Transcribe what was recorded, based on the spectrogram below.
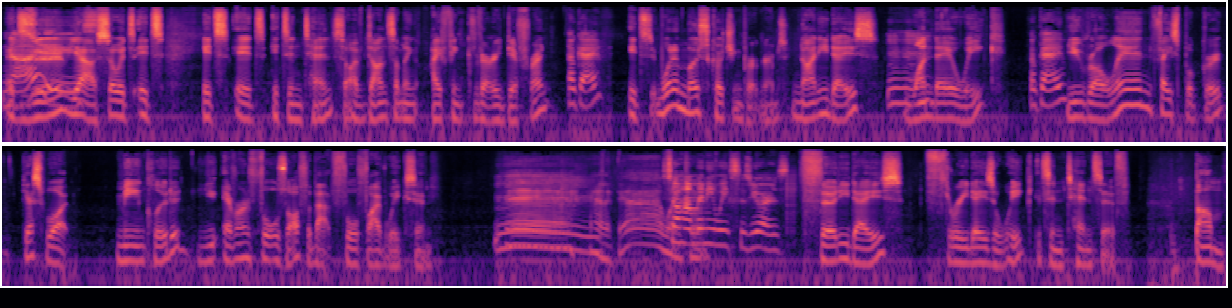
it's Zoom. Yeah, so it's it's it's it's it's intense. So I've done something I think very different. Okay. It's what are most coaching programs? Ninety days, Mm-hmm. one day a week. Okay. You roll in Facebook group. Guess what? Me included. You everyone falls off about four or five weeks in. Eh, of. Ah, Mm. So how many weeks is yours? 30 days, three days a week. It's intensive. Bum.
